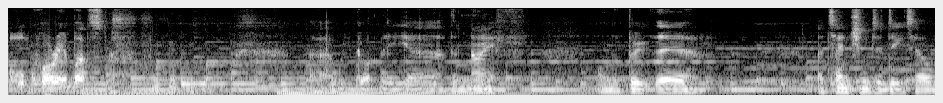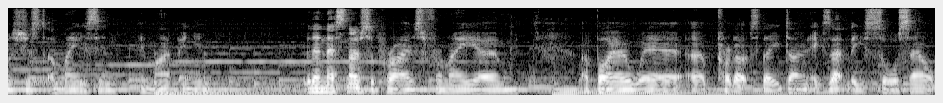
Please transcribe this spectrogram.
Oh, Quarian butts! uh, we've got the uh, the knife on the boot there. Attention to detail was just amazing, in my opinion. But then that's no surprise from a um, a BioWare uh, product. They don't exactly source out,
